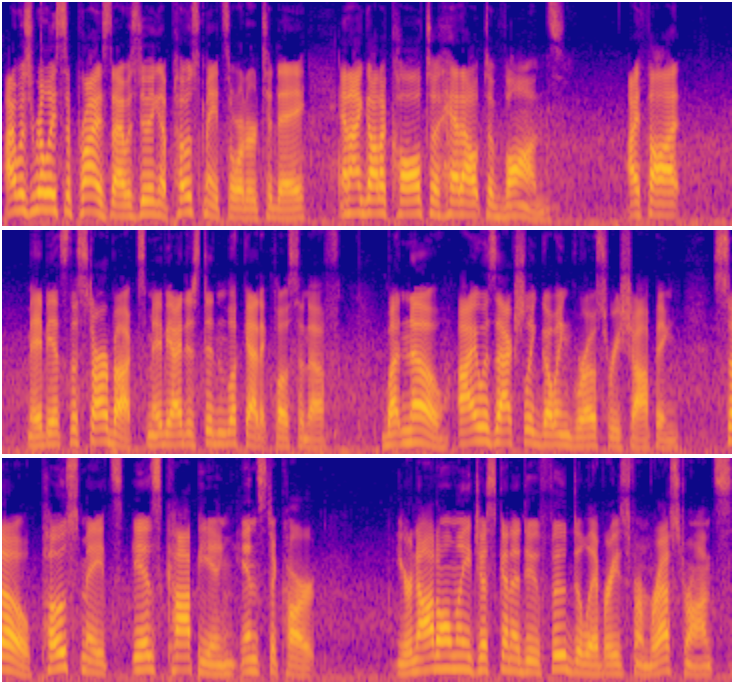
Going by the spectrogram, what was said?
I was really surprised I was doing a Postmates order today and I got a call to head out to Vons. I thought, maybe it's the Starbucks, maybe I just didn't look at it close enough. But no, I was actually going grocery shopping. So Postmates is copying Instacart you're not only just going to do food deliveries from restaurants,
